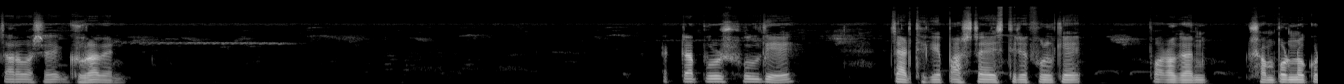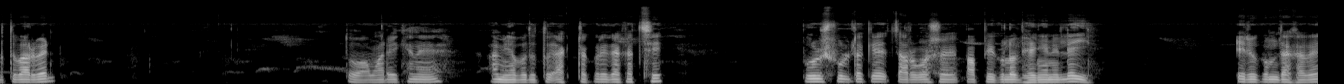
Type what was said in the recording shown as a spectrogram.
চারপাশে ঘোরাবেন। একটা পুরুষ ফুল দিয়ে চার থেকে পাঁচটা স্ত্রী ফুলকে পরাগায়ন সম্পূর্ণ করতে পারবেন। তো আমার এখানে আমি আপাতত একটা করে দেখাচ্ছি। পুরুষ ফুলটাকে চারপাশে পাপড়িগুলো ভেঙে নিলেই এরকম দেখাবে।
